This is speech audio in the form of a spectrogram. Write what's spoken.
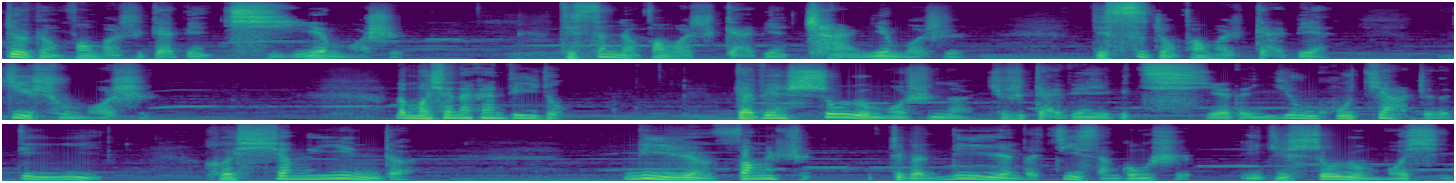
第二种方法是改变企业模式，第三种方法是改变产业模式，第四种方法是改变技术模式。那么，先来看第一种，改变收入模式呢，就是改变一个企业的用户价值的定义和相应的利润方式，这个利润的计算公式以及收入模型。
